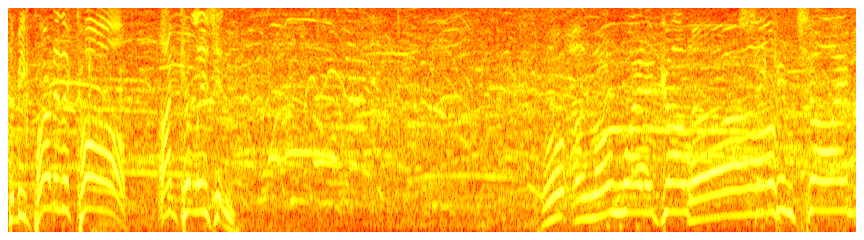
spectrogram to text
to be part of the call on Collision. Well, a long way to go. Oh. Second time.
